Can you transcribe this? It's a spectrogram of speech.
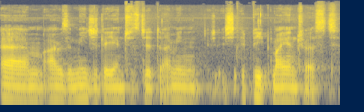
um, I was immediately interested. I mean, it piqued my interest.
